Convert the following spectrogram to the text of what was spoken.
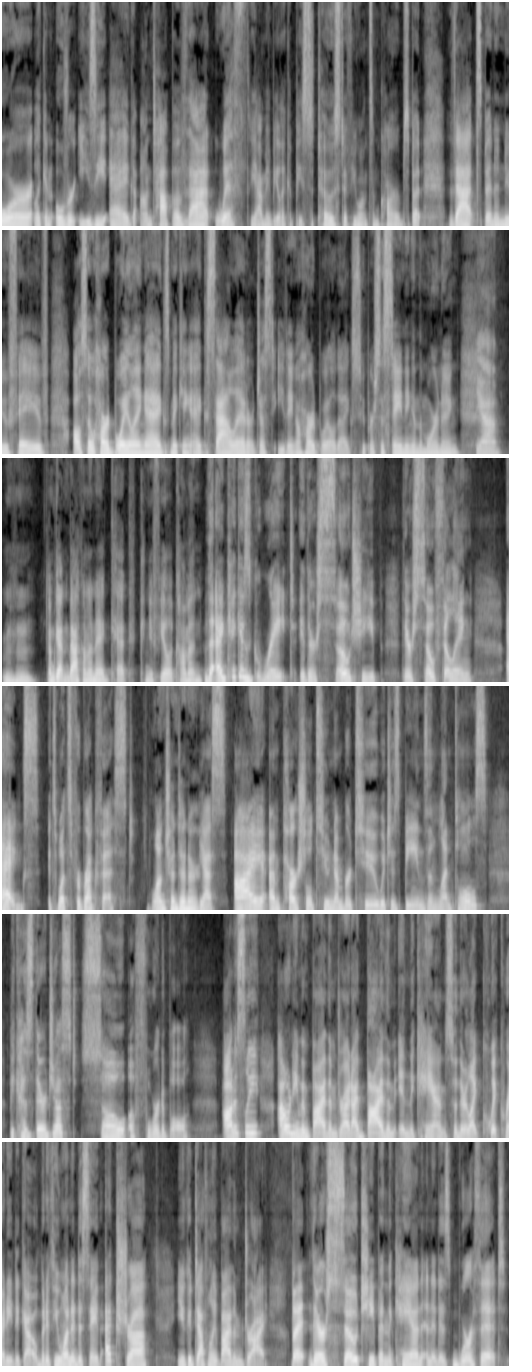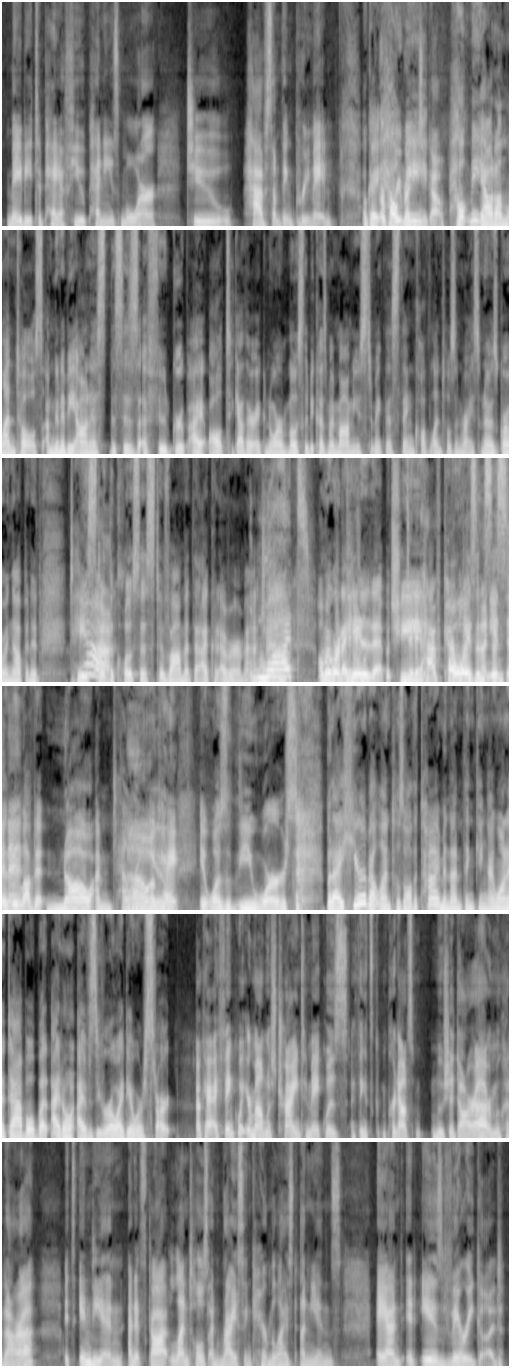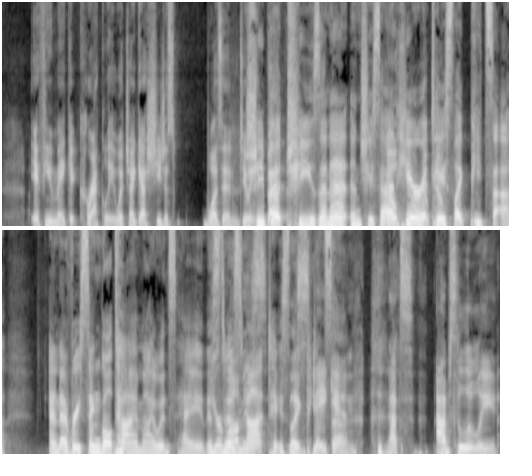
or like an over easy egg on top of that with, yeah, maybe like a piece of toast if you want some carbs. But that's been a new fave. Also, hard boiling eggs, making egg salad, or just eating a hard boiled egg, super sustaining in the morning. Yeah. Mm-hmm. I'm getting back on an egg kick. Can you feel it coming? The egg kick is great. They're so cheap, they're so filling. Eggs, it's what's for breakfast. Lunch and dinner. Yes. I am partial to number two, which is beans and lentils, because they're just so affordable. Honestly, I don't even buy them dried. I buy them in the can, so they're like quick ready to go. But if you wanted to save extra, you could definitely buy them dry. But they're so cheap in the can, and it is worth it maybe to pay a few pennies more to have something pre-made. Okay, or help pre-ready me, to go. Help me out on lentils. I'm going to be honest, this is a food group I altogether ignore mostly because my mom used to make this thing called lentils and rice when I was growing up and it tasted yeah. the closest to vomit that I could ever imagine. What? Oh my word, I did hated it, it, but she Did it have always insisted we loved it. No, I'm telling oh, you. Okay. It was the worst. but I hear about lentils all the time and I'm thinking I want to dabble, but I don't I have zero idea where to start. Okay, I think what your mom was trying to make was, I think it's pronounced mujadara or muhadara. It's Indian and it's got lentils and rice and caramelized onions. And it is very good if you make it correctly, which I guess she just wasn't doing. She it, put cheese in it and she said, nope, Here, nope, it tastes nope. like pizza. And every single time I would say, This Your does not taste like mistaken. pizza. That's absolutely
